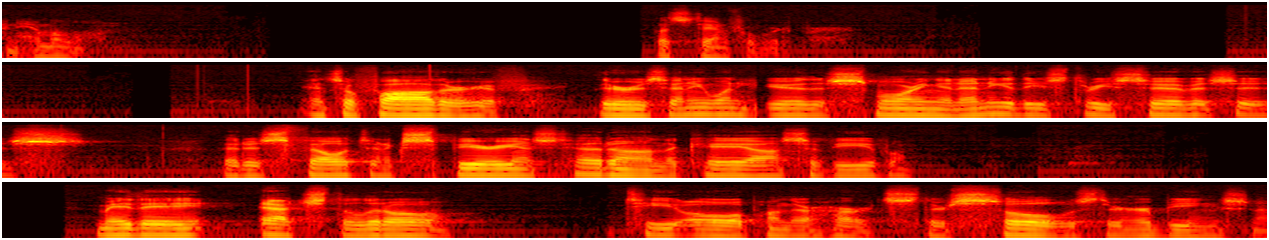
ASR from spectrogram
and Him alone. Let's stand for word of prayer. And so, Father, if there is anyone here this morning in any of these three services, that has felt and experienced head on the chaos of evil. May they etch the little T-O upon their hearts, their souls, their inner beings now.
